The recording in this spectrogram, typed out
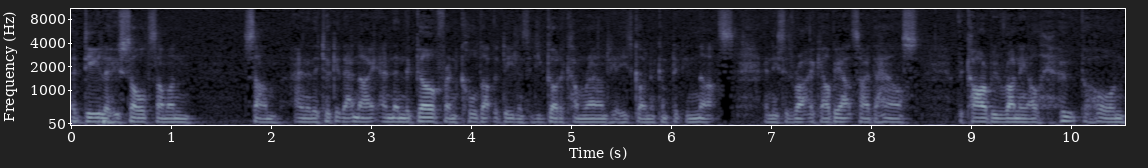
a dealer who sold someone some, and then they took it that night. And then the girlfriend called up the dealer and said, "You've got to come round here. He's gone completely nuts." And he said, "Right, okay, I'll be outside the house. The car will be running. I'll hoot the horn."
